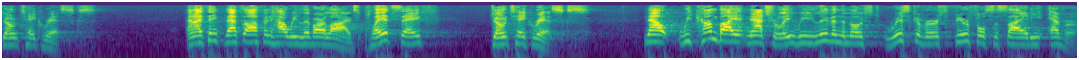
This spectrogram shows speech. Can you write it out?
don't take risks. And I think that's often how we live our lives. Play it safe, don't take risks. Now, we come by it naturally. We live in the most risk averse, fearful society ever.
